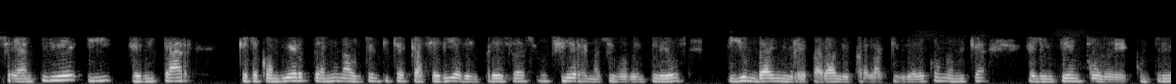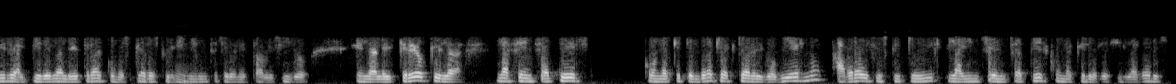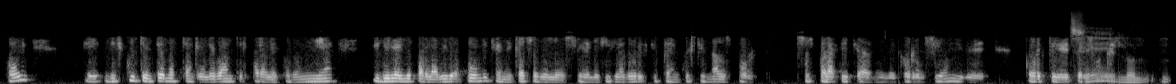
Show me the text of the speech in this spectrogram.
se amplíe y evitar que se convierta en una auténtica cacería de empresas, un cierre masivo de empleos y un daño irreparable para la actividad económica el intento de cumplir al pie de la letra con los plazos que originalmente se habían establecido en la ley. Creo que la, la sensatez con la que tendrá que actuar el gobierno, habrá de sustituir la insensatez con la que los legisladores hoy eh, discuten temas tan relevantes para la economía y diría yo para la vida pública, en el caso de los eh, legisladores que están cuestionados por sus prácticas de corrupción y de Sí,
